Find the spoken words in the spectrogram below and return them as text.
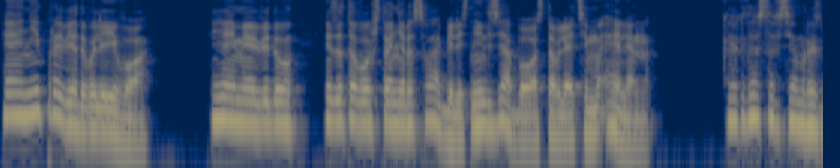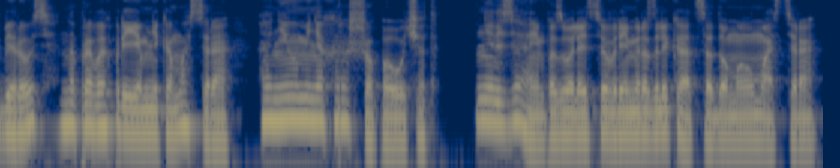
и они проведывали его. Я имею в виду, из-за того, что они расслабились, нельзя было оставлять им Эллен. Когда совсем разберусь, на правах преемника мастера, они у меня хорошо получат. Нельзя им позволять все время развлекаться дома у мастера.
